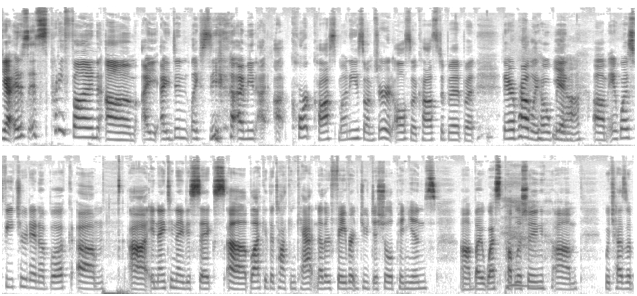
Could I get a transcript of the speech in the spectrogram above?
yeah it's it's pretty fun um i i didn't like see i mean I, uh, court costs money so i'm sure it also cost a bit but they were probably hoping Yeah. um it was featured in a book um uh in 1996 uh blackie the talking cat another favorite judicial opinions uh by west publishing um which has a,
